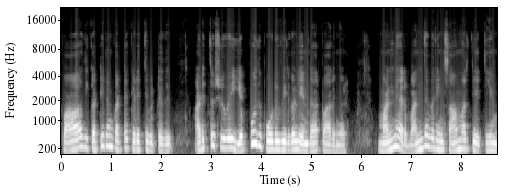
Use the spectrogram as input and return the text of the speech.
பாதி கட்டிடம் கட்ட கிடைத்துவிட்டது அடுத்த ஷூவை எப்போது போடுவீர்கள் என்றார் பாருங்கள். மன்னர் வந்தவரின் சாமர்த்தியத்தையும்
